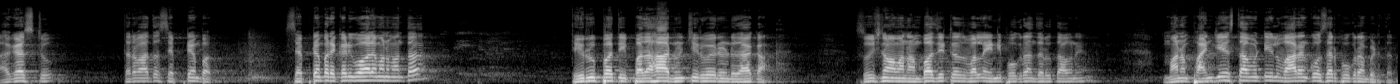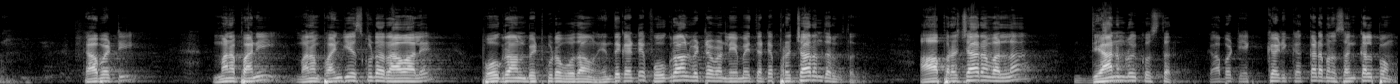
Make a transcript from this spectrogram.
ఆగస్టు తర్వాత సెప్టెంబర్. సెప్టెంబర్ ఎక్కడికి పోవాలి మనమంతా? తిరుపతి పదహారు నుంచి ఇరవై రెండు దాకా. చూసినావా మన అంబాసిడర్ వల్ల ఎన్ని ప్రోగ్రాం జరుగుతా ఉన్నాయి? మనం పని చేస్తామంటే వీళ్ళు వారానికి ఒకసారి ప్రోగ్రాం పెడతారు. కాబట్టి మన పని మనం పని చేసుకుంటూ రావాలి ప్రోగ్రాంలు పెట్టుకుంటూ పోదాం ఎందుకంటే ప్రోగ్రాంలు పెట్టడం వల్ల ఏమైతుందంటే ప్రచారం జరుగుతుంది. ఆ ప్రచారం వల్ల ధ్యానంలోకి వస్తారు. కాబట్టి ఎక్కడికక్కడ మన సంకల్పం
